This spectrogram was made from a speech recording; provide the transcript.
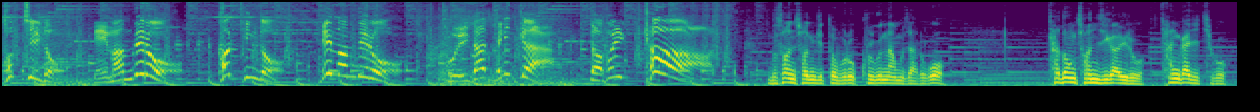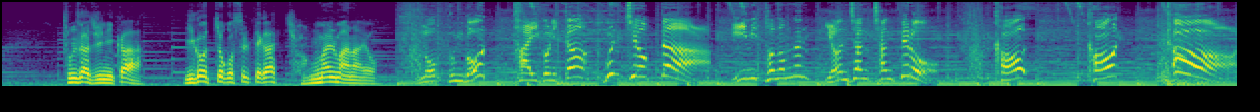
톱질도 내 맘대로 커팅도 내 맘대로 둘 다 되니까 더블 컷! 무선 전기톱으로 굵은 나무 자르고 자동 전지가위로 장가지 치고 둘 다 주니까 이것저것 쓸 때가 정말 많아요. 높은 곳 타이거니까 문제 없다. 2m 넘는 연장 장대로 컷, 컷, 컷.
